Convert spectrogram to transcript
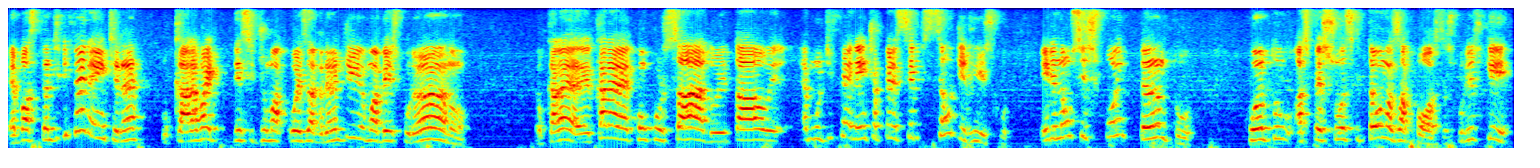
é bastante diferente, né? O cara vai decidir uma coisa grande uma vez por ano, o cara, o cara é concursado e tal, é muito diferente a percepção de risco ele não se expõe tanto quanto as pessoas que estão nas apostas. Por isso que,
